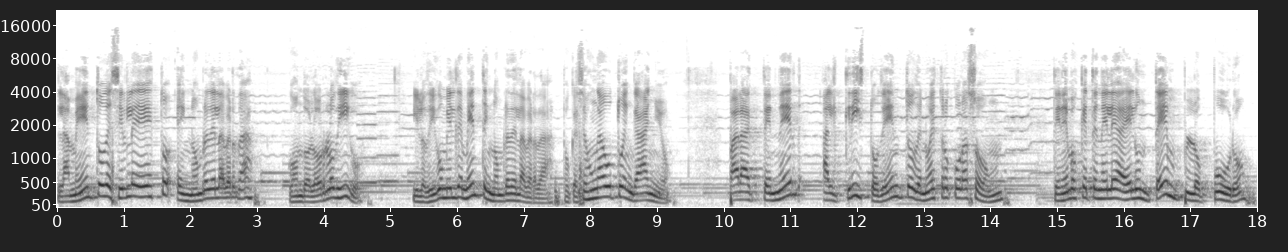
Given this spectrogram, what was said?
Lamento decirle esto en nombre de la verdad, con dolor lo digo. Y lo digo humildemente en nombre de la verdad, porque ese es un autoengaño. Para tener al Cristo dentro de nuestro corazón, tenemos que tenerle a Él un templo puro,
